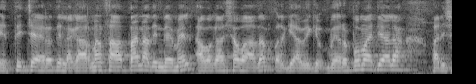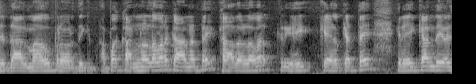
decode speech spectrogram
എത്തിച്ചേരത്തില്ല. കാരണം സാത്താൻ അതിന്റെ മേൽ അവകാശവാദം പ്രഖ്യാപിക്കും വെറുപ്പ് മാറ്റിയാലാ. പരിശുദ്ധാത്മാവ് പ്രവർത്തിക്കും. അപ്പോൾ കണ്ണുള്ളവർ കാണട്ടെ കാതുള്ളവർ ഗ്രഹി കേൾക്കട്ടെ. ഗ്രഹിക്കാൻ ദൈവം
